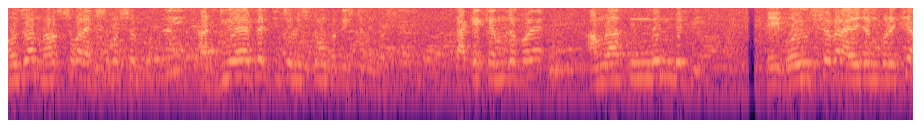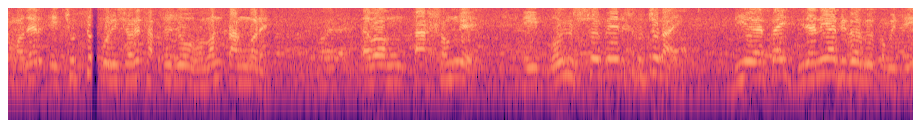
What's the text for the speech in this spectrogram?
নজওয়ান ভারত সভার একশো বছর পূর্তি আর ডিওএফ এর ছেচল্লিশতম প্রতিষ্ঠা দিবস। তাকে কেন্দ্র করে আমরা তিন দিন ব্যাপী এই বই উৎসবের আয়োজন করেছি আমাদের এই ছোট্ট পরিসরে ছাত্র যুব ভবন প্রাঙ্গণে। এবং তার সঙ্গে এই বই উৎসবের সূচনায় ডিএফআই জিরানিয়া বিভাগীয় কমিটি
